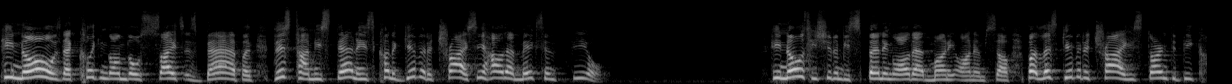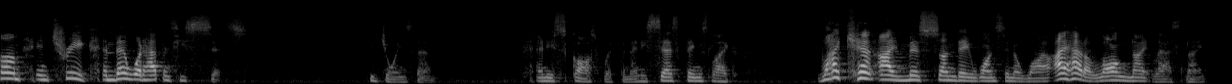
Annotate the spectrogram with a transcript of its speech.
He knows that clicking on those sites is bad, but this time he's standing, he's going to give it a try, see how that makes him feel. He knows he shouldn't be spending all that money on himself, but let's give it a try. He's starting to become intrigued. And then what happens? He sits, he joins them, and he scoffs with them, and he says things like, Why can't I miss Sunday once in a while? I had a long night last night.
